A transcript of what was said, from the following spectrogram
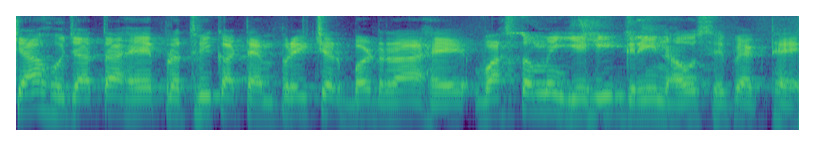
क्या हो जाता है? पृथ्वी का टेम्परेचर बढ़ रहा है। वास्तव में यही ग्रीन हाउस इफ़ेक्ट है।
